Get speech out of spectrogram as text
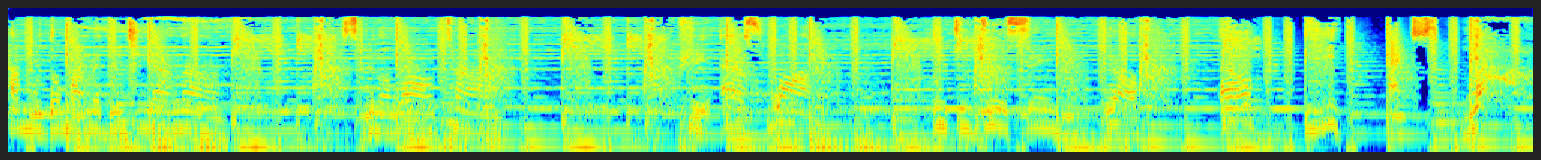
아무도 맘에 들지 않아. It's been a long time. PS1 introducing yo L E X Y.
